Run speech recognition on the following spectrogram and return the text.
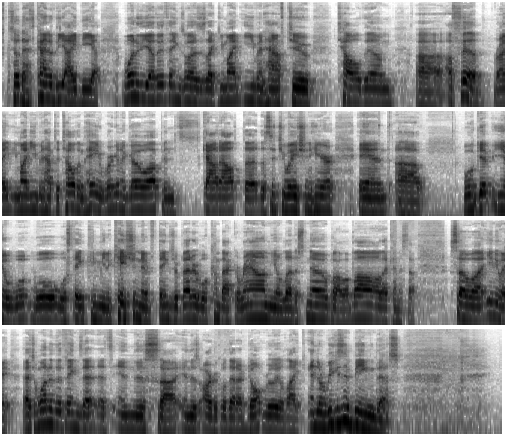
So that's kind of the idea. One of the other things was like you might even have to tell them uh, a fib, right? You might even have to tell them, hey, we're going to go up and scout out the, the situation here and uh, we'll get you know we'll, we'll, we'll stay in communication if things are better we'll come back around you know let us know blah blah blah all that kind of stuff so uh, anyway that's one of the things that, that's in this uh, in this article that i don't really like and the reason being this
